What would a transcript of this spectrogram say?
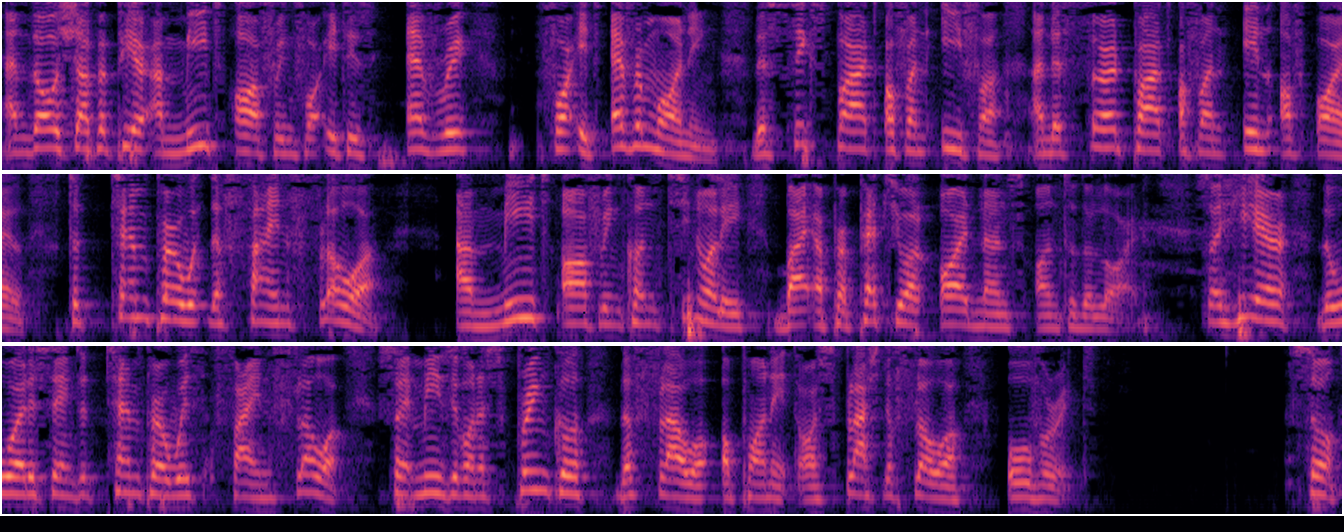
And thou shalt prepare a meat offering for it is every for it every morning, the sixth part of an ephah and the third part of an hin of oil, to temper with the fine flour, a meat offering continually by a perpetual ordinance unto the Lord. So here the word is saying to temper with fine flour. So it means you're going to sprinkle the flour upon it or splash the flour over it. So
